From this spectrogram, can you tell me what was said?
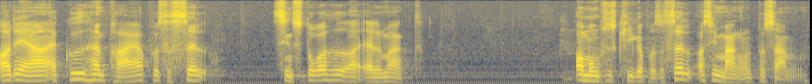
Og det er, at Gud han peger på sig selv, sin storhed og almagt. Og Moses kigger på sig selv og sin mangel på sammen.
